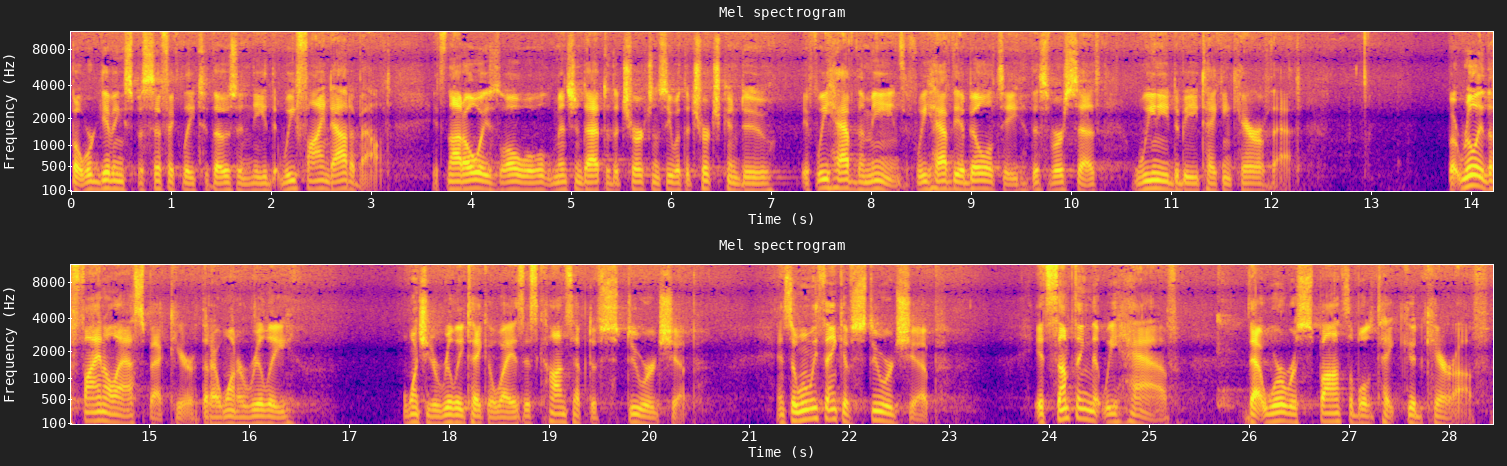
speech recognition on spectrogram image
but we're giving specifically to those in need that we find out about. It's not always, oh, we'll mention that to the church and see what the church can do. If we have the means, if we have the ability, this verse says, we need to be taking care of that. But really, the final aspect here that I want to really I want you to really take away is this concept of stewardship. And so when we think of stewardship, it's something that we have that we're responsible to take good care of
